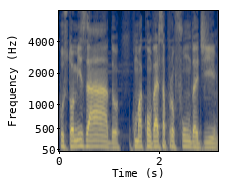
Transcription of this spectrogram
customizado, com uma conversa profunda de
